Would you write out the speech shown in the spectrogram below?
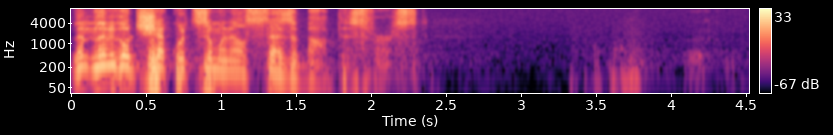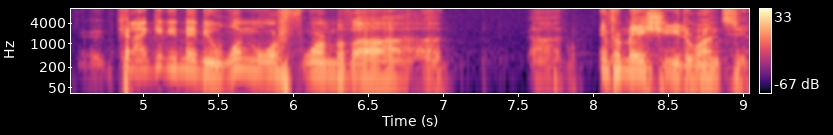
Let, let me go check what someone else says about this first. Can I give you maybe one more form of uh, uh, information you need to run to.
